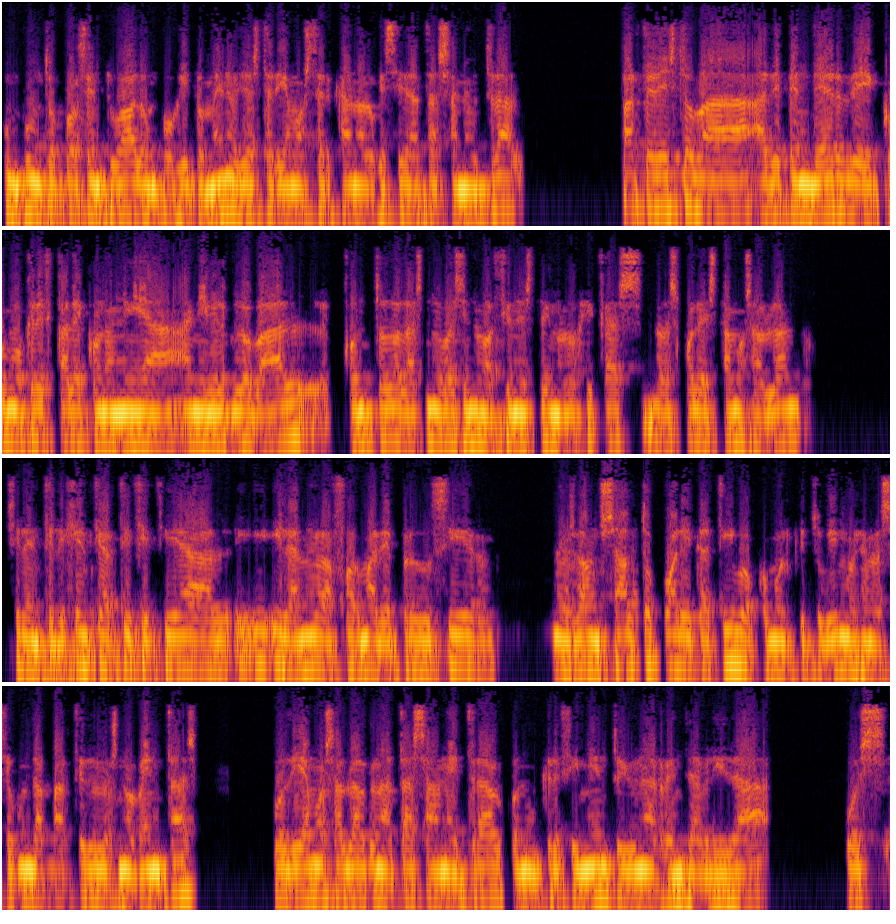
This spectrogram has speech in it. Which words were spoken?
un punto porcentual o un poquito menos, ya estaríamos cercano a lo que sería tasa neutral. Parte de esto va a depender de cómo crezca la economía a nivel global con todas las nuevas innovaciones tecnológicas de las cuales estamos hablando. Si la inteligencia artificial y, la nueva forma de producir nos da un salto cualitativo como el que tuvimos en la segunda parte de los noventas, podríamos hablar de una tasa neutral con un crecimiento y una rentabilidad pues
